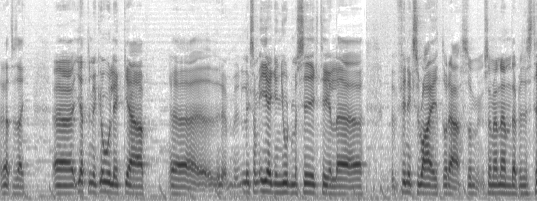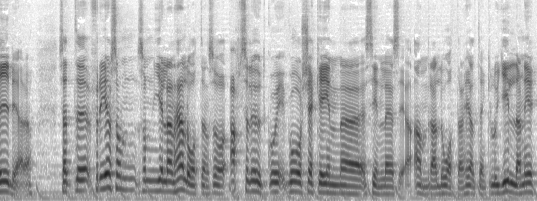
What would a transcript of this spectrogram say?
rättare sagt, eh, jättemycket olika eh, liksom egengjord musik till eh, Phoenix Wright och det som, som jag nämnde precis tidigare. Så att eh, för er som, som gillar den här låten så absolut gå, gå och checka in eh, uh, Sinles andra låtar helt enkelt. Och gillar ni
